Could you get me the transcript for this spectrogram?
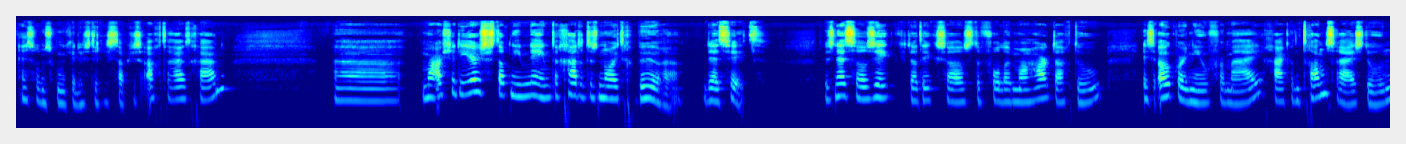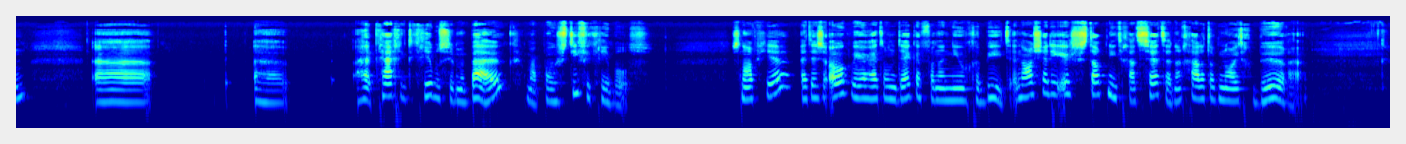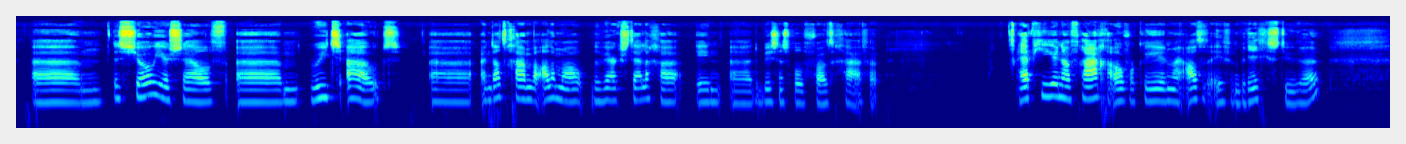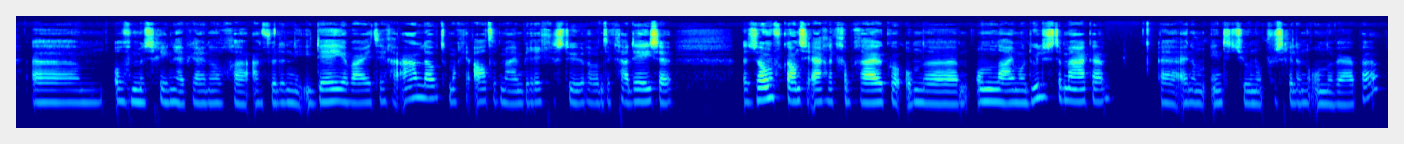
En soms moet je dus drie stapjes achteruit gaan. Uh, maar als je die eerste stap niet neemt, dan gaat het dus nooit gebeuren. That's it. Dus net zoals ik, dat ik zoals de volle mijn hartdag doe, is ook weer nieuw voor mij. Ga ik een transreis doen, uh, krijg ik de kriebels in mijn buik, maar positieve kriebels. Snap je? Het is ook weer het ontdekken van een nieuw gebied. En als je die eerste stap niet gaat zetten, dan gaat het ook nooit gebeuren. Dus show yourself, um, reach out. Uh, en dat gaan we allemaal bewerkstelligen in uh, de Business School Fotografen. Heb je hier nou vragen over, kun je mij altijd even een bericht sturen. Um, of misschien heb jij nog uh, aanvullende ideeën waar je tegenaan loopt. Dan mag je altijd mij een berichtje sturen. Want ik ga deze zomervakantie eigenlijk gebruiken om de online modules te maken. en om in te tunen op verschillende onderwerpen.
